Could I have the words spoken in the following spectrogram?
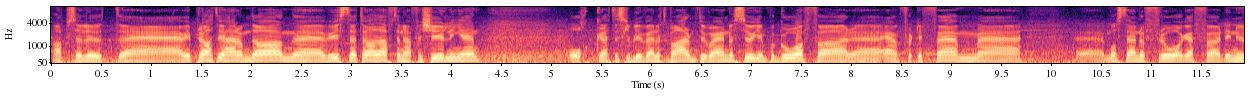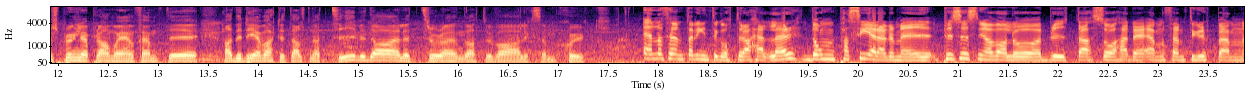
Absolut. Eh, vi pratade ju häromdagen, vi visste att du hade haft den här förkylningen och att det skulle bli väldigt varmt. Du var ändå sugen på att gå för eh, 1.45. Eh, eh, måste ändå fråga, för din ursprungliga plan var 1.50. Hade det varit ett alternativ idag eller tror du ändå att du var liksom sjuk? 1.50 hade inte gått idag heller. De passerade mig, precis när jag valde att bryta så hade 1.50-gruppen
